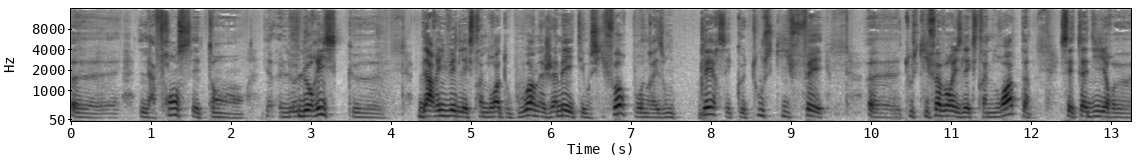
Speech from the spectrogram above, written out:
la France est en... le risque d'arrivée de l'extrême droite au pouvoir n'a jamais été aussi fort pour une raison claire, c'est que tout ce qui fait euh, tout ce qui favorise l'extrême droite, c'est-à-dire euh,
